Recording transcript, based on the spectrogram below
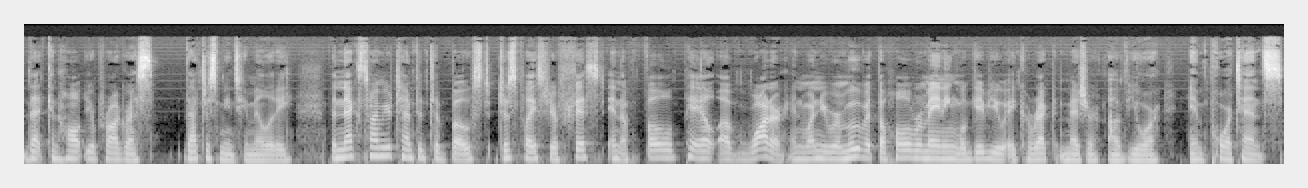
that can halt your progress. That just means humility. The next time you're tempted to boast, just place your fist in a full pail of water, and when you remove it, the whole remaining will give you a correct measure of your importance.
